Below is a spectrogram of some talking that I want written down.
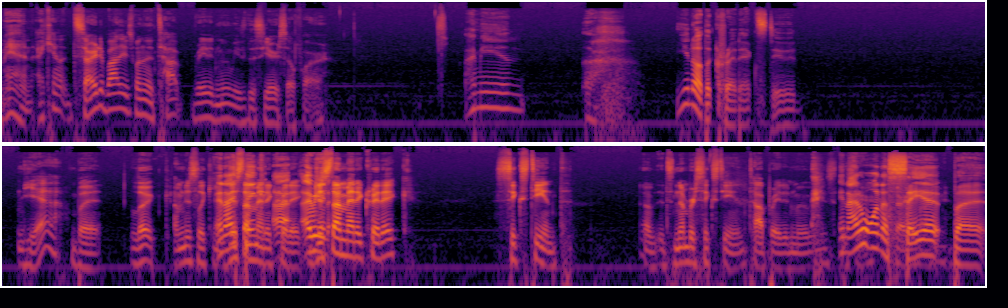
Man, I can't. Sorry to bother you is one of the top rated movies this year so far. I mean, ugh, you know the critics, dude. Yeah, but look, I'm just looking And I just on think, Metacritic. I mean- just on Metacritic, sixteenth. Of, it's number sixteen top rated movies. And I don't want to say it, but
